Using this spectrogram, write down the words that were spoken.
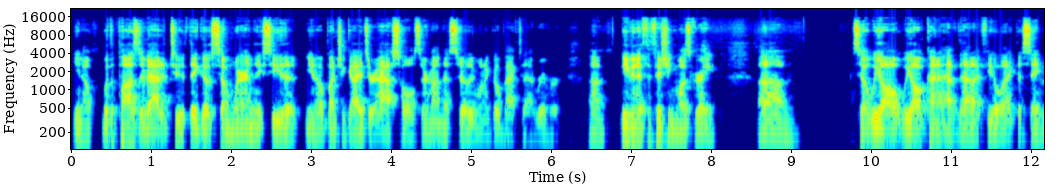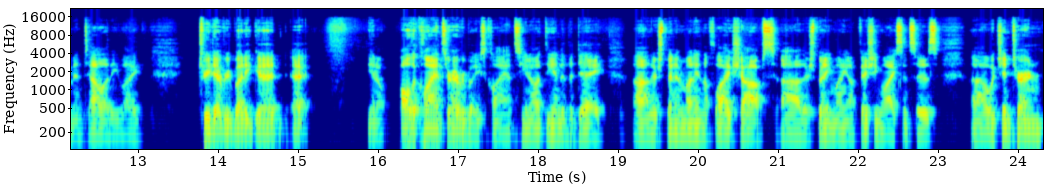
you know, with a positive attitude. If they go somewhere and they see that you know a bunch of guides are assholes, they're not necessarily want to go back to that river, um, even if the fishing was great. Um, so we all we all kind of have that. I feel like the same mentality, like treat everybody good. You know all the clients are everybody's clients you know at the end of the day. Uh, they're spending money in the fly shops uh, they're spending money on fishing licenses uh, which in turn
